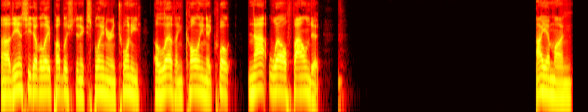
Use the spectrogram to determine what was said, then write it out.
Uh, the NCAA published an explainer in 2011 calling it, quote, not well founded. I am on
